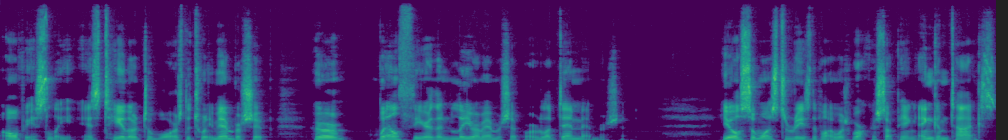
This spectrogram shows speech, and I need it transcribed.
obviously is tailored towards the Tory membership, who are wealthier than Labour membership or Lib Dem membership. He also wants to raise the point at which workers start paying income tax,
